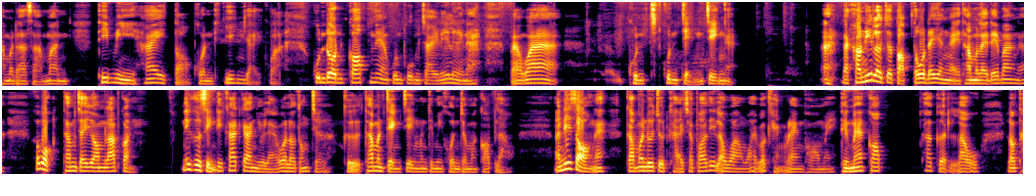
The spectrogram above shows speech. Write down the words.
ธรรมดาสามัญที่มีให้ต่อคนที่ยิ่งใหญ่กว่า คุณโดนก๊อปเนี่ยคุณภูมิใจได้เลยนะ แปลว่า คุณคุณเจ๋งจริงอะ่ะอะแต่คราวนี้เราจะตอบโต้ได้ยังไงทำอะไรได้บ้างนะเขาบอกทำใจยอมรับก่อน นี่คือสิ่งที่คาดการอยู่แล้วว่าเราต้องเจอ คือถ้ามันเจ๋งจริงมันจะมีคนจะมาก๊อปเรา อันที่2นะกลับมาดูจุดขายเฉพาะที่เราวางไว้ว่าแข็งแรงพอไหมถึงแม้ก๊อปถ้าเกิดเราเราท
